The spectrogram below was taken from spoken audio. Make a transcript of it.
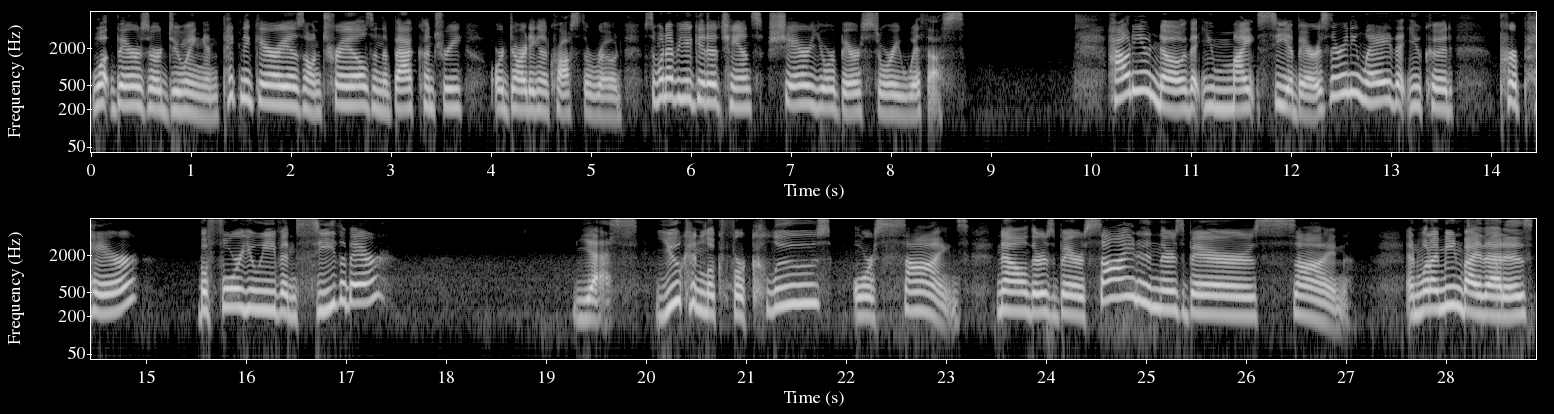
what bears are doing in picnic areas, on trails, in the backcountry, or darting across the road. So whenever you get a chance, share your bear story with us. How do you know that you might see a bear? Is there any way that you could prepare before you even see the bear? Yes, you can look for clues or signs. Now there's bear's sign and there's bear's sign. And what I mean by that is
